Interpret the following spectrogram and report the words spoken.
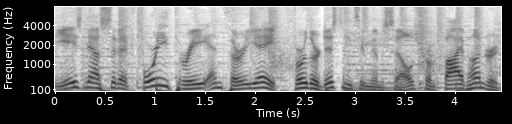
the A's now sit at 43 and 38, further distancing themselves from 500.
